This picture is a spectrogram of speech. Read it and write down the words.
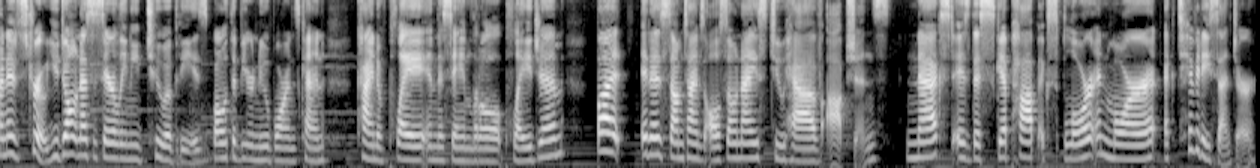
And it's true, you don't necessarily need two of these. Both of your newborns can kind of play in the same little play gym. But it is sometimes also nice to have options. Next is the Skip Hop Explore and More Activity Center.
